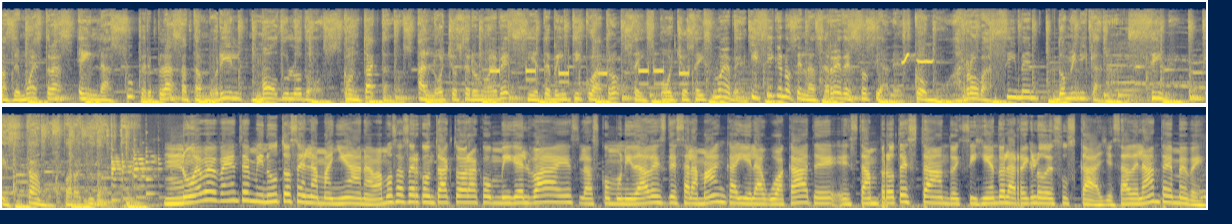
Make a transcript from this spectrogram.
tomas de muestras en la Superplaza Tamboril Módulo 2. Contáctanos al 809-724-6869 y síguenos en las redes sociales como arroba Simen Dominicana. Simen, estamos para ayudarte. 9.20 minutos en la mañana. Vamos a hacer contacto ahora con Miguel Báez. Las comunidades de Salamanca y el Aguacate están protestando, exigiendo el arreglo de sus calles. Adelante, MB.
